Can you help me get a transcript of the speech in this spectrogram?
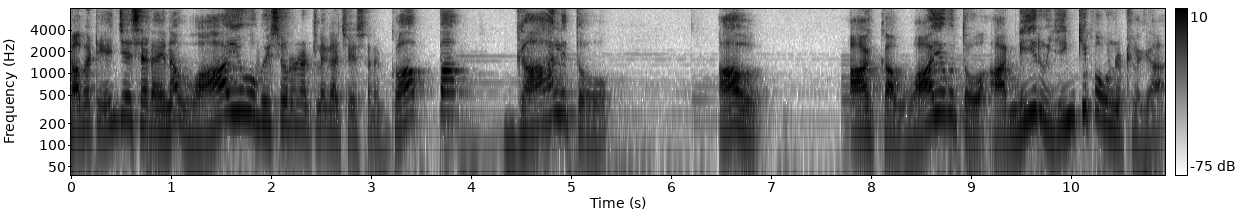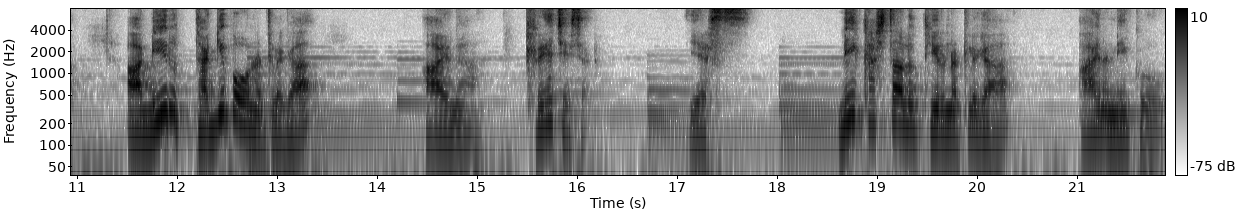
కాబట్టి ఏం చేశాడు ఆయన? వాయువు విసురునట్లుగా చేశాడు. గొప్ప గాలితో ఆ ఆ యొక్క వాయువుతో ఆ నీరు ఇంకిపోనట్లుగా ఆ నీరు తగ్గిపోనట్లుగా ఆయన క్రియ చేశాడు. ఎస్ నీ కష్టాలు తీరినట్లుగా ఆయన నీకు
